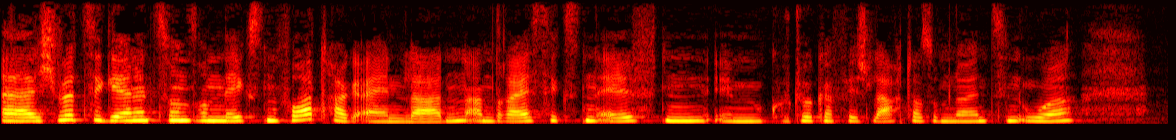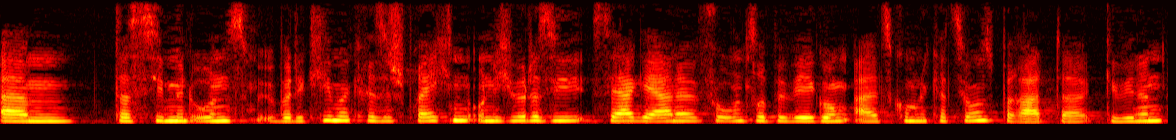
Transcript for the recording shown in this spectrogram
Äh, ich würde Sie gerne zu unserem nächsten Vortrag einladen, am 30.11. im Kulturcafé Schlachthaus um 19 Uhr, ähm, dass Sie mit uns über die Klimakrise sprechen. Und ich würde Sie sehr gerne für unsere Bewegung als Kommunikationsberater gewinnen,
